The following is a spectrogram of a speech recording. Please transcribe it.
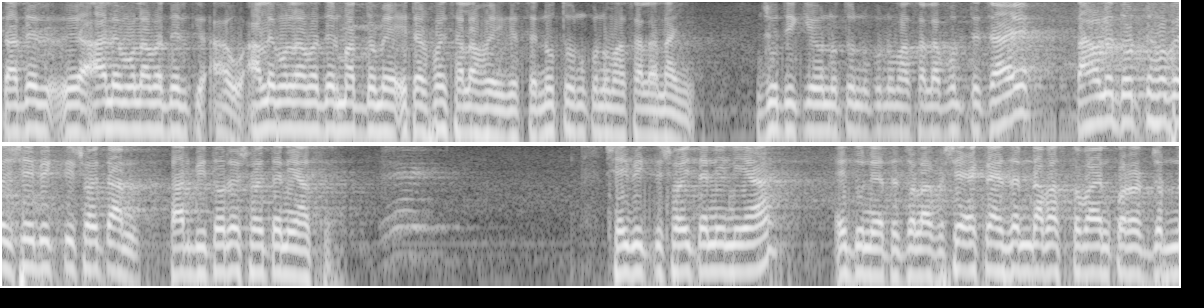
তাদের আলেম ওলামাদের আলেম ওলামাদের মাধ্যমে এটার ফয়সালা হয়ে গেছে। নতুন কোনো মাসালা নাই। যদি কেউ নতুন কোনো মাসালা বলতে চায়, তাহলে ধরতে হবে সেই ব্যক্তি শয়তান। তার ভিতরে শয়তানি আছে। সেই ব্যক্তি শয়তানি নিয়ে এই দুনিয়াতে চলাবে সে একটা এজেন্ডা বাস্তবায়ন করার জন্য,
